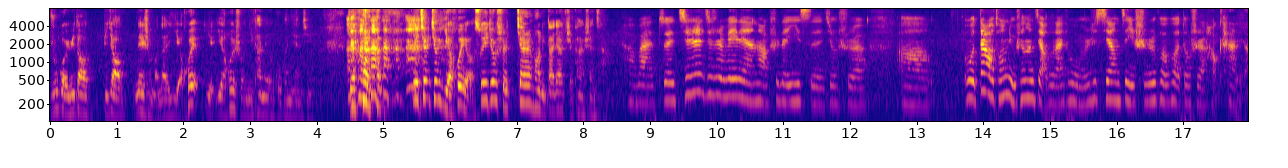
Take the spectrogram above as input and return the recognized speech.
如果遇到比较那什么的，也会也也会说，你看那个骨盆前倾，就 就就就也会有。所以就是健身房里大家只看身材。好吧，对，其实就是威廉老师的意思就是，呃，我但我从女生的角度来说，我们是希望自己时时刻刻都是好看的，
